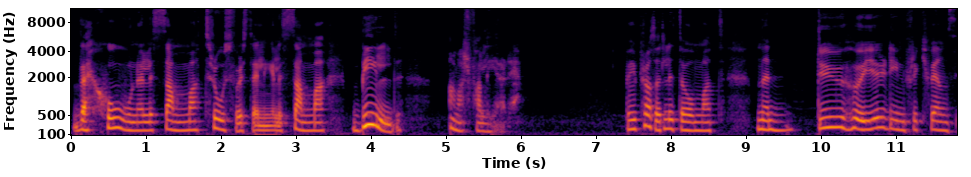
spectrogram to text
version eller samma trosföreställning eller samma bild. Annars fallerar det. Vi har ju pratat lite om att när du höjer din frekvens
